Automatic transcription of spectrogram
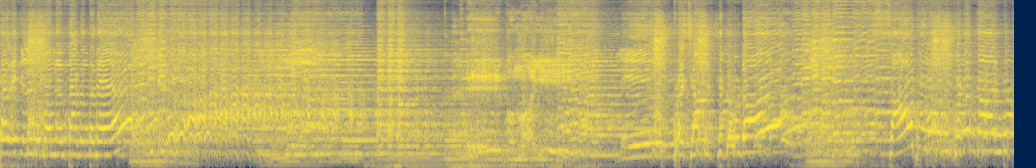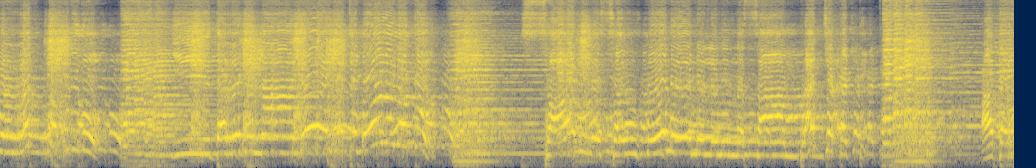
ತಲೆಗಿಳಿದು ಬಂದಂತಾಗುತ್ತದೆ ಏ ಪ್ರಶಾಂತ ಗೌಡ ಸಾವಿರಾರು ಬಡ ರಕ್ತ ಕುಡಿದು ಈ ದರೆಗೆ ನಾನೇ ಯಜಮಾನನನ್ನು ಸಾವಿನ ಸಂಕೋಣೆಯ ಮೇಲೆ ನಿನ್ನ ಸಾಮ್ರಾಜ್ಯ ಕಟ್ಟಿ. ಅದರ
